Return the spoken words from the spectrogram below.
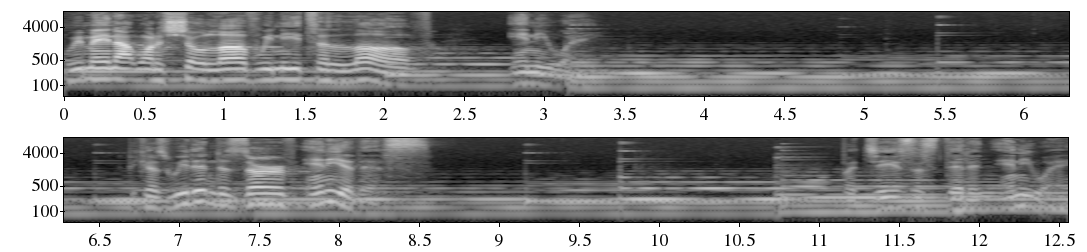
We may not want to show love, we need to love anyway. Because we didn't deserve any of this. But Jesus did it anyway.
